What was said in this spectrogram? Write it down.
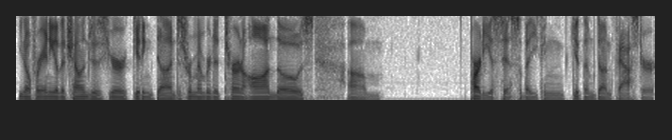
you know, for any other challenges you're getting done, just remember to turn on those um, party assists so that you can get them done faster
